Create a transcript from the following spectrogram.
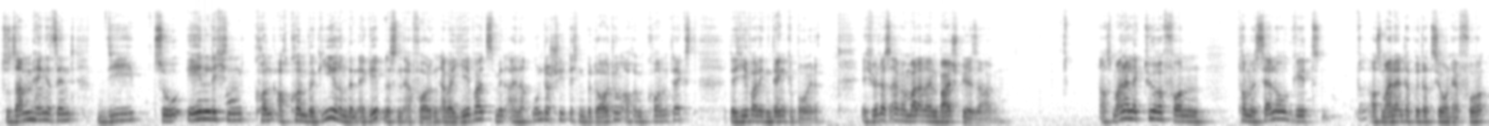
Zusammenhänge sind, die zu ähnlichen, auch konvergierenden Ergebnissen erfolgen, aber jeweils mit einer unterschiedlichen Bedeutung, auch im Kontext der jeweiligen Denkgebäude. Ich will das einfach mal an einem Beispiel sagen. Aus meiner Lektüre von Tomasello geht aus meiner Interpretation hervor,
